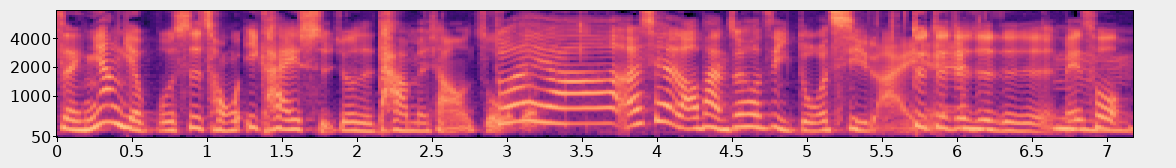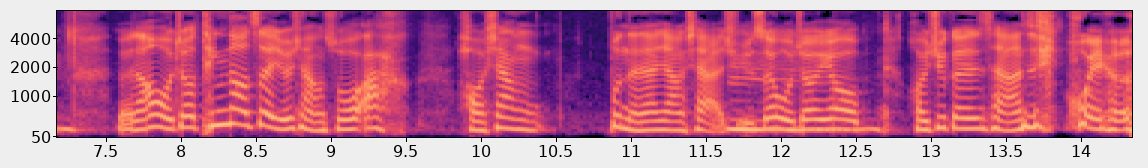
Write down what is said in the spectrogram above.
怎样也不是从一开始就是他们想要做的，对呀，而且老板最后自己躲起来，对对对对对对，没错，对，然后我就听到这里就想说啊，好像不能再这样下去，所以我就又回去跟陈阳静会合。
